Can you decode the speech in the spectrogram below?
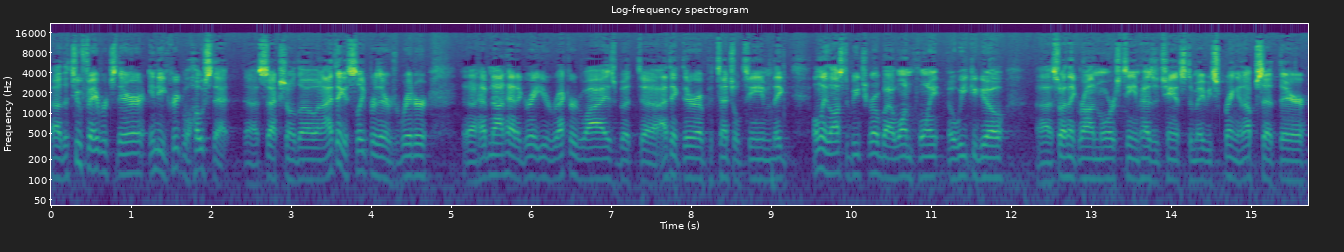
uh, the two favorites there. Indian Creek will host that uh, sectional though, and I think a sleeper there is Ritter. Uh, have not had a great year record wise, but uh, I think they're a potential team. They only lost to Beech Grove by one point a week ago. Uh, so I think Ron Moore's team has a chance to maybe spring an upset there.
